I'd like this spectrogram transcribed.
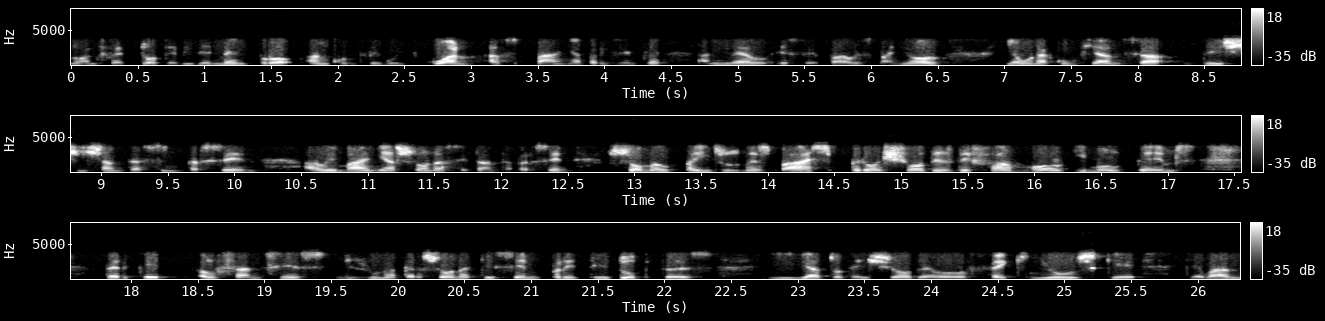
no han fet tot, evidentment, però han contribuït. Quan a Espanya, per exemple, a nivell estatal espanyol, hi ha una confiança de 65%. Alemanya són a 70%. Som els països més baix, però això des de fa molt i molt temps, perquè el francès és una persona que sempre té dubtes i hi ha tot això del fake news que, que van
